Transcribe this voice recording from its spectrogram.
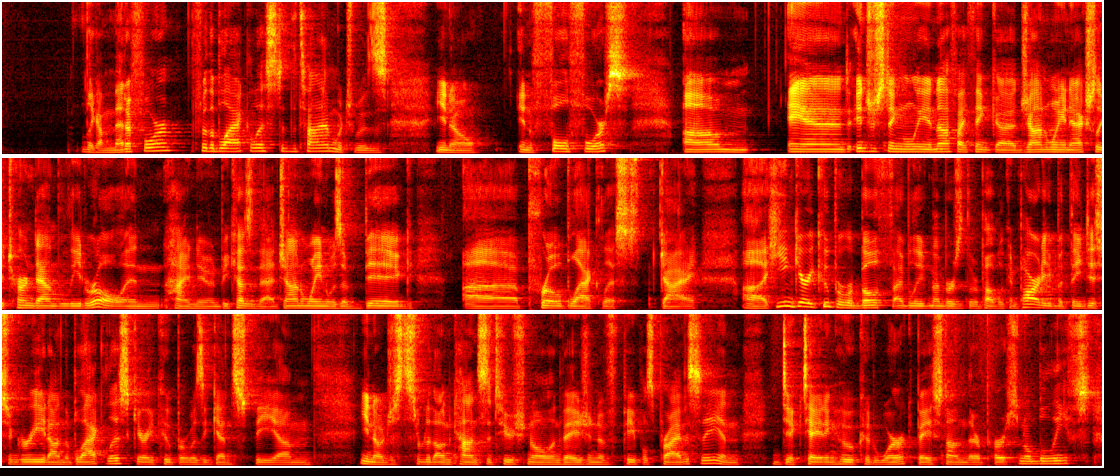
like a metaphor for the blacklist at the time, which was, you know, in full force. Um, and interestingly enough, I think uh, John Wayne actually turned down the lead role in High Noon because of that. John Wayne was a big uh, pro blacklist guy. Uh, he and Gary Cooper were both, I believe, members of the Republican Party, but they disagreed on the blacklist. Gary Cooper was against the, um, you know, just sort of the unconstitutional invasion of people's privacy and dictating who could work based on their personal beliefs.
